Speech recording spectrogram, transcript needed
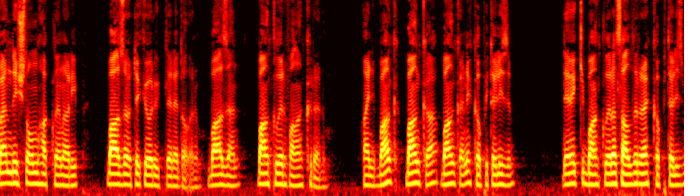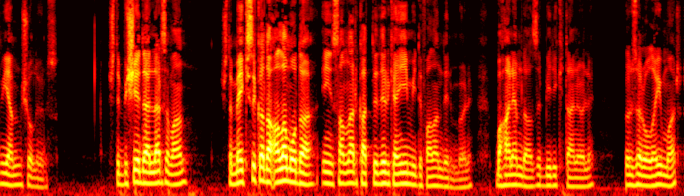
Ben de işte onun haklarını arayıp bazen öteki örgütlere dalarım. Bazen bankları falan kırarım. Hani bank, banka, banka ne? Kapitalizm. Demek ki banklara saldırarak kapitalizmi yenmiş oluyoruz. İşte bir şey derlerse falan işte Meksika'da Alamo'da insanlar katledilirken iyi miydi falan derim böyle. Bahanem de hazır. Bir iki tane öyle özel olayım var.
